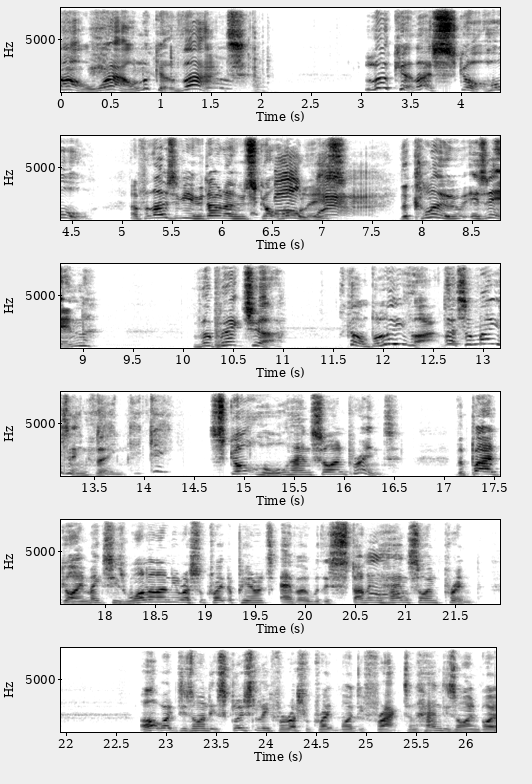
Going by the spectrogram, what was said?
Oh wow! Look at that! Look at that, Scott Hall. And for those of you who don't know who Scott Hall is, the clue is in the picture. I can't believe that. That's amazing thing. Scott Hall hand signed print. The bad guy makes his one and only WrestleCrate appearance ever with this stunning hand signed print. Artwork designed exclusively for WrestleCrate by Diffract and hand designed by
